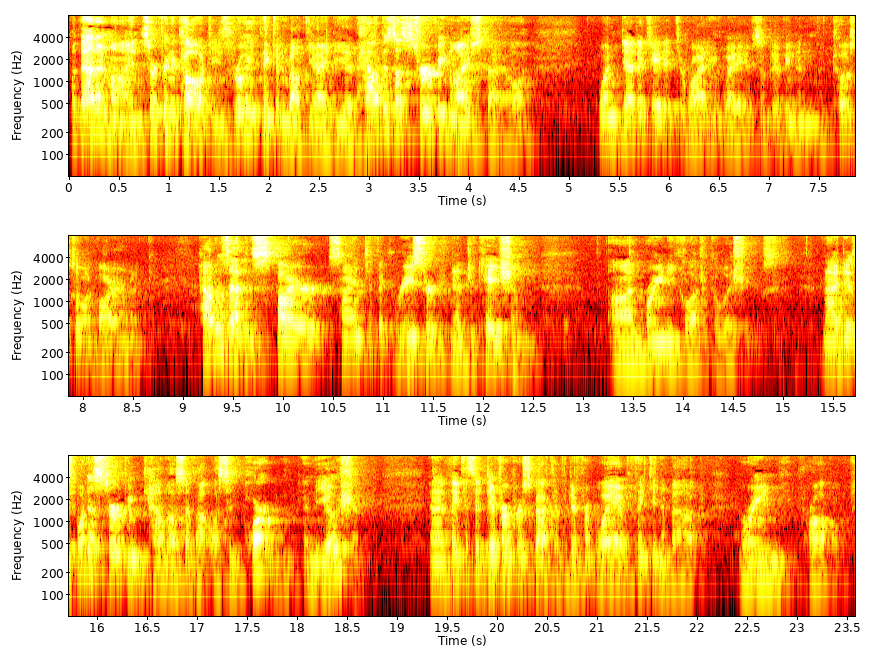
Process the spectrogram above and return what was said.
with that in mind, surfing ecology is really thinking about the idea of how does a surfing lifestyle one dedicated to riding waves and living in the coastal environment, how does that inspire scientific research and education on marine ecological issues? And idea is, what does surfing tell us about what's important in the ocean? And I think it's a different perspective, a different way of thinking about marine problems.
